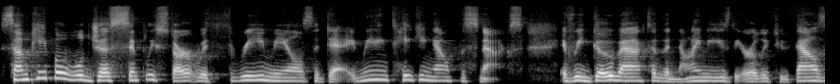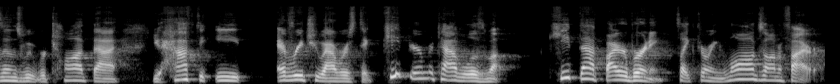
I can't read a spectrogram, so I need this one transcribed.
Some people will just simply start with three meals a day, meaning taking out the snacks. If we go back to the 90s, the early 2000s, we were taught that you have to eat every two hours to keep your metabolism up, keep that fire burning. It's like throwing logs on a fire.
